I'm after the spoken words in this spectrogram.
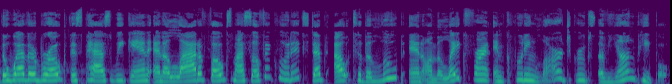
The weather broke this past weekend, and a lot of folks, myself included, stepped out to the loop and on the lakefront, including large groups of young people.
